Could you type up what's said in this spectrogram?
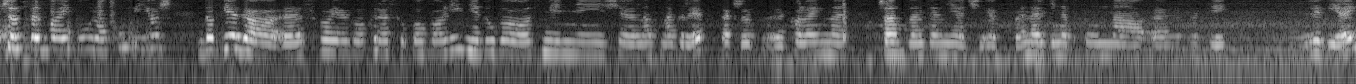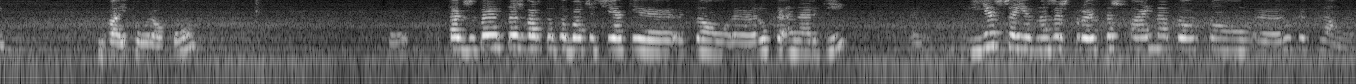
przez te dwa i pół roku i już dobiega e, swojego okresu powoli. Niedługo zmieni się nas na gryf, także e, kolejny czas będę mieć w energii Neptuna takiej rybiej. Dwa i pół roku. Także to jest też warto zobaczyć, jakie są e, ruchy energii. E, I jeszcze jedna rzecz, która jest też fajna, to są e, ruchy planet,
